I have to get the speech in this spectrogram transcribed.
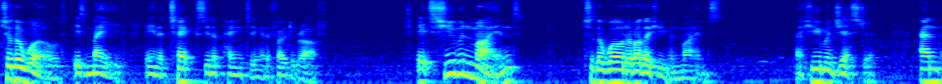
to the world is made in a text, in a painting, in a photograph. It's human mind to the world of other human minds, a human gesture. And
